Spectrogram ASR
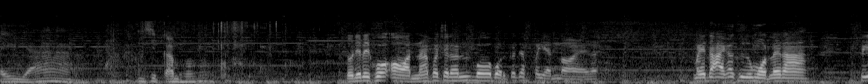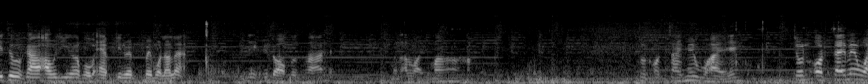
ไอ้ยา20 กรัมพอตัวนี้เป็นขั้วอ่อนนะ เพราะฉะนั้นเบอร์บดก็จะเปลี่ยนหน่อยนะ ไม่ได้ก็คือหมดเลยนะฟีจูกาวเอาจริงๆผมแอบกินไปหมดแล้วแหละ นี่คือดอกสุดท้าย มันอร่อยมาก จนอดใจไม่ไหว จนอดใจไม่ไหว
